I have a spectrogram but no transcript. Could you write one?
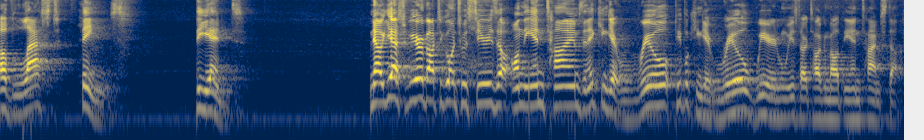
of last things, the end. Now, yes, we are about to go into a series on the end times, and it can get real, people can get real weird when we start talking about the end time stuff.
